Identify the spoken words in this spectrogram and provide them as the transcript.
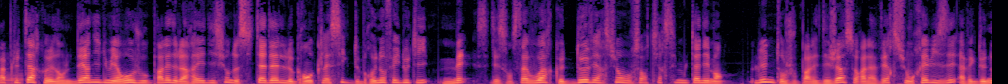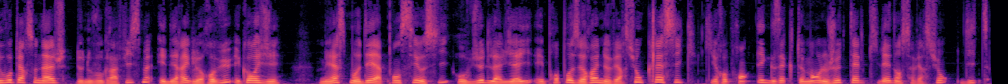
Pas plus tard que dans le dernier numéro, je vous parlais de la réédition de Citadel, le grand classique de Bruno Feiduti. Mais c'était sans savoir que deux versions vont sortir simultanément. L'une dont je vous parlais déjà sera la version révisée avec de nouveaux personnages, de nouveaux graphismes et des règles revues et corrigées mais Asmodée a pensé aussi au vieux de la vieille et proposera une version classique qui reprend exactement le jeu tel qu'il est dans sa version dite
